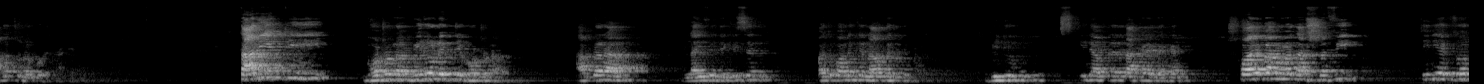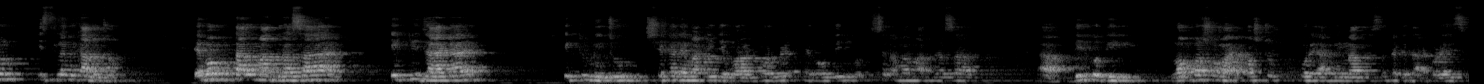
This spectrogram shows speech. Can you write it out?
আলোচনা করে থাকেন তারই একটি ঘটনা, বিরল একটি ঘটনা। আপনারা লাইফে দেখেছেন হয়তো অনেকে নাও দেখতে পারেন। ভিডিও স্ক্রিনে আপনারা তাকায় দেখেন, সোহেব আহমদ আশরাফি, তিনি একজন ইসলামিক আলোচক এবং তার মাদ্রাসা একটি জায়গায় একটু নিচু, সেখানে মাটি দিয়ে ভরাট করবেন এবং তিনি বলতেছেন, আমার মাদ্রাসা দীর্ঘদিন, লম্বা সময় কষ্ট করে আমি মাদ্রাসাটাকে দাঁড় করাইছি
